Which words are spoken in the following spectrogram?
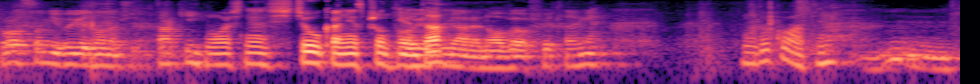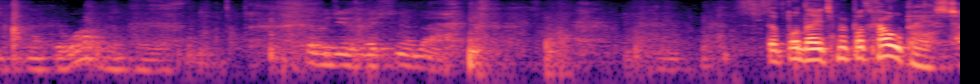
Prosto nie wyjedzone przez ptaki. właśnie ściółka To niesprzątnięta. jest w miarę nowe oświetlenie. No dokładnie. Mmm, jakie ładne to jest. To będzie wejść na dach. To podejdźmy pod chałupę jeszcze.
